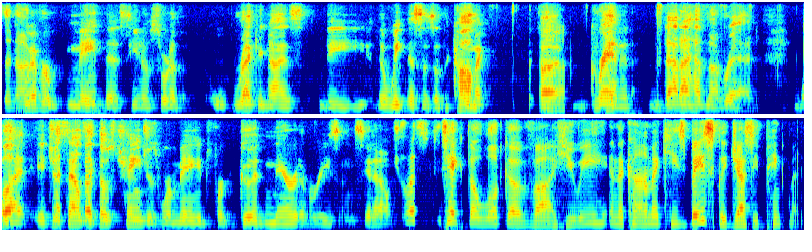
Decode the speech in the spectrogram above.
whoever made this, you know, sort of recognized the the weaknesses of the comic. Uh, uh, granted, that I have not read, but it just sounds like those changes were made for good narrative reasons, you know. Let's take the look of uh, Huey in the comic. He's basically Jesse Pinkman.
